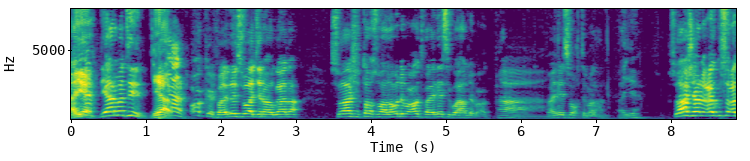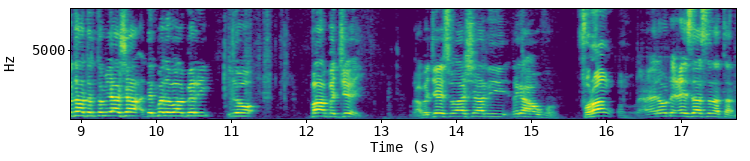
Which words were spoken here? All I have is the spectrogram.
Haye diyaar ma tihin diyaar. Okay faa'iidaysi waa jira ogaada. Su'aasha toos waa laba dhibcood faa'iidaysiga waa hal dhibcood. Faa'iidaysi waqti ma lahan. Aye su'aashaan waxay ku socotaa tartamayaasha degmada waa beri iyo baba j baba j su'aashaadii dhagaha u fur. Furan waxayna u dhacaysaa sanatan.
